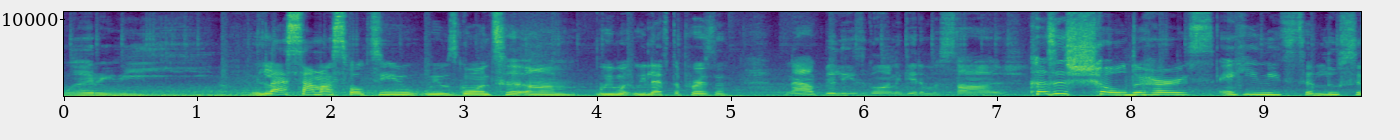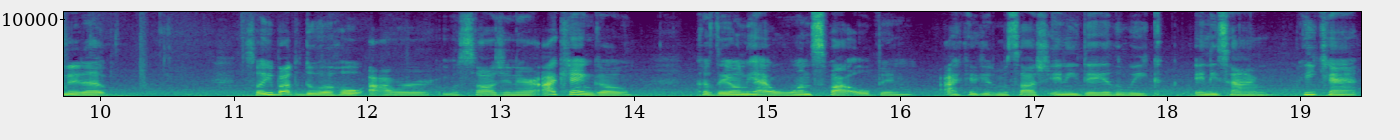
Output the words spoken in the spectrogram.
what it is. Last time I spoke to you, we was going to um we went we left the prison. Now Billy's going to get a massage cuz his shoulder hurts and he needs to loosen it up. So he about to do a whole hour massage in there. I can't go cuz they only have one spot open. I can get a massage any day of the week, anytime. He can't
